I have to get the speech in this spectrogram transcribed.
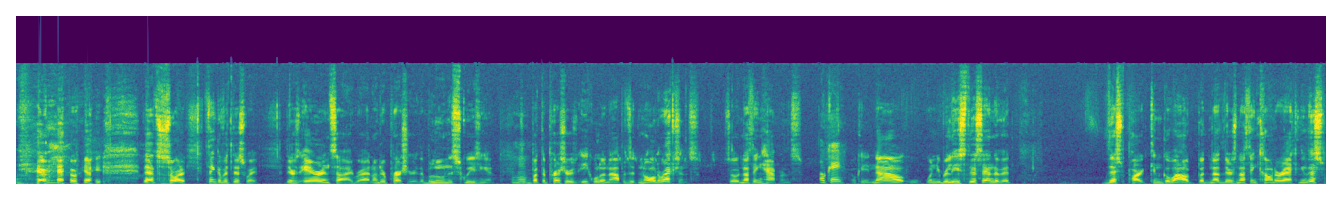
That's sort of, think of it this way. There's air inside, right, under pressure. The balloon is squeezing it. So, mm-hmm. but the pressure is equal and opposite in all directions. So nothing happens. Okay. Okay, now when you release this end of it, this part can go out, but no, there's nothing counteracting this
